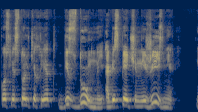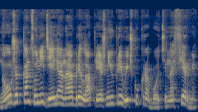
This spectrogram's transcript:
после стольких лет бездумной, обеспеченной жизни, но уже к концу недели она обрела прежнюю привычку к работе на ферме.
